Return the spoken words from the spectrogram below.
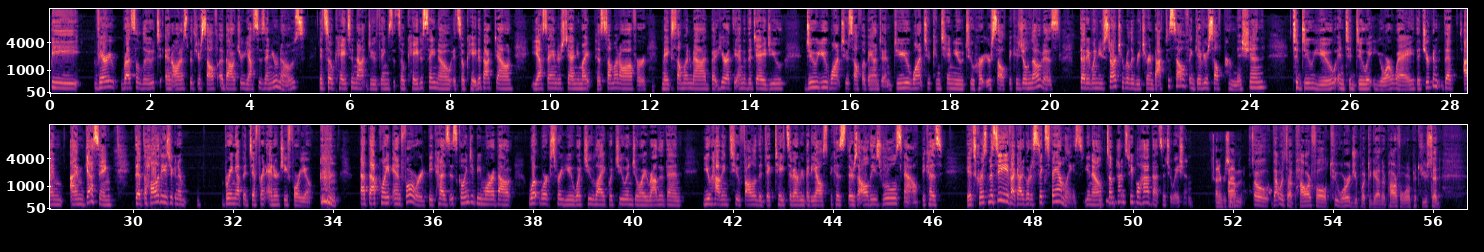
be very resolute and honest with yourself about your yeses and your nos. It's okay to not do things. It's okay to say no. It's okay to back down yes, I understand you might piss someone off or make someone mad, but here at the end of the day, do you do you want to self abandon? Do you want to continue to hurt yourself? Because you'll notice that when you start to really return back to self and give yourself permission to do you and to do it your way, that you're going to, that I'm, I'm guessing that the holidays are going to bring up a different energy for you at that point and forward because it's going to be more about what works for you, what you like, what you enjoy, rather than you having to follow the dictates of everybody else because there's all these rules now because it's Christmas Eve. I got to go to six families. You know, mm-hmm. sometimes people have that situation. 100%. Um, so that was a powerful two words you put together. Powerful word picture. You said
